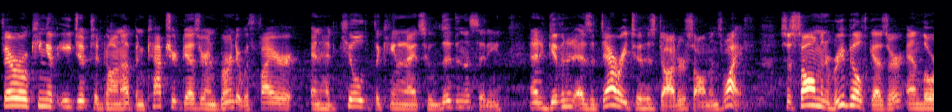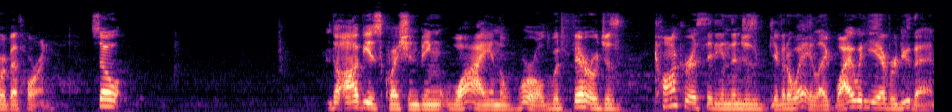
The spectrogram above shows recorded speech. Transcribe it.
Pharaoh, king of Egypt, had gone up and captured Gezer and burned it with fire, and had killed the Canaanites who lived in the city, and had given it as a dowry to his daughter Solomon's wife. So Solomon rebuilt Gezer and Lower Beth Horon. So the obvious question being, why in the world would Pharaoh just conquer a city and then just give it away? Like, why would he ever do that?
